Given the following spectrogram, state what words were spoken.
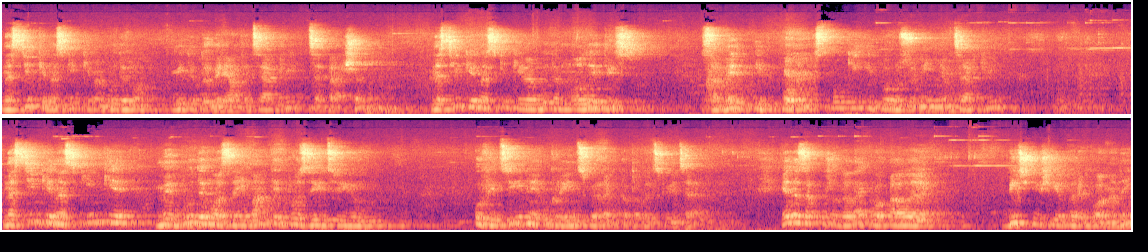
Настільки, наскільки ми будемо вміти довіряти церкві, це перше. Настільки, наскільки ми будемо молитись за мир і по- спокій і порозуміння в церкві, настільки, наскільки ми будемо займати позицію офіційної Української греко-католицької церкви. Я не заходжу далеко, але більш ніж є переконаний,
